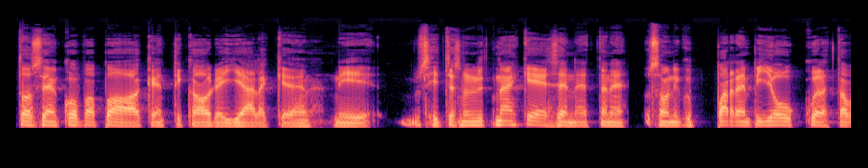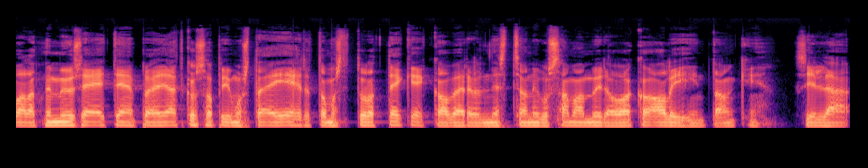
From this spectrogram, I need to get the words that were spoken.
tosiaan kova agentti kauden jälkeen, niin sitten jos ne nyt näkee sen, että ne, se on niin parempi joukkueelle tavalla, että ne myy se eteenpäin ja jatkosopimusta ei ehdottomasti tulla tekemään kaverille, niin se on niin sama myydä vaikka alihintaankin. Sillä,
